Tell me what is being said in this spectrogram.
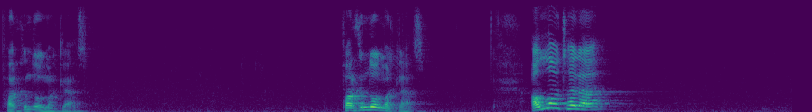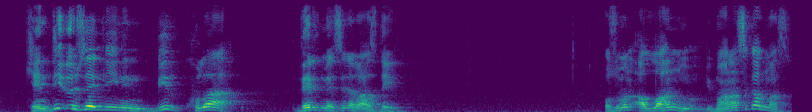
Farkında olmak lazım. Farkında olmak lazım. Allahu Teala kendi özelliğinin bir kula verilmesine razı değil. O zaman Allah'ın bir manası kalmaz.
